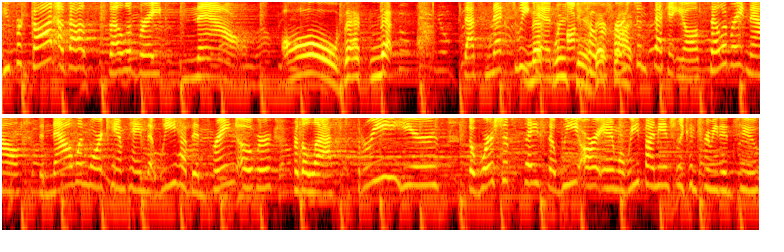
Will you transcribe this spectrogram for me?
You forgot about celebrate now. Oh, that net. That's next weekend, Next weekend, October that's 1st right. and 2nd, y'all. Celebrate now, the Now One More campaign that we have been praying over for the last three years, the worship space that we are in, where we financially contributed to,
